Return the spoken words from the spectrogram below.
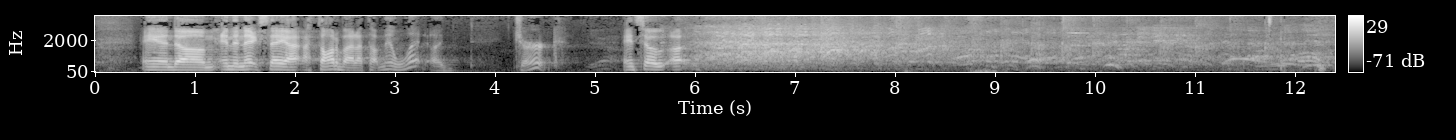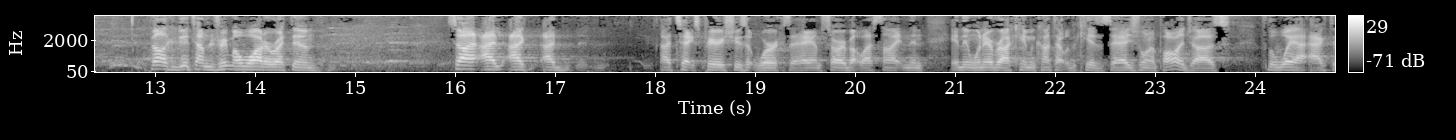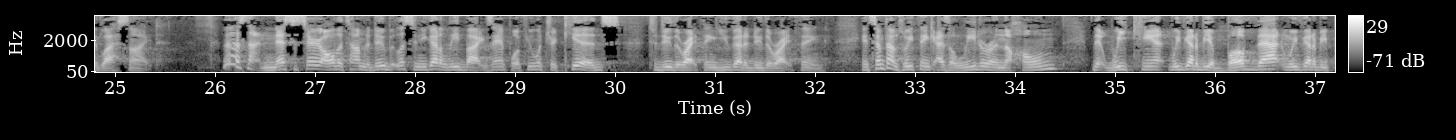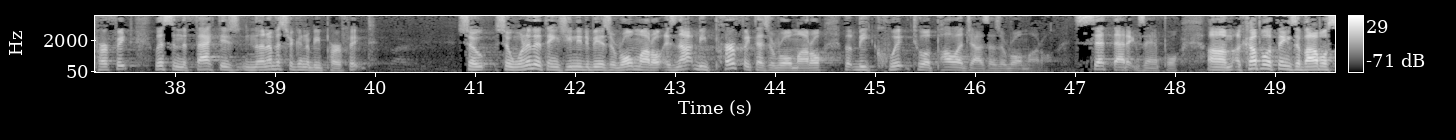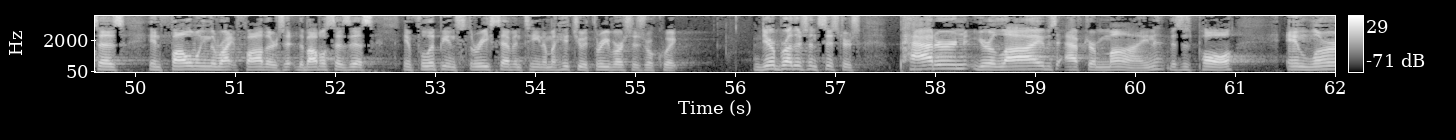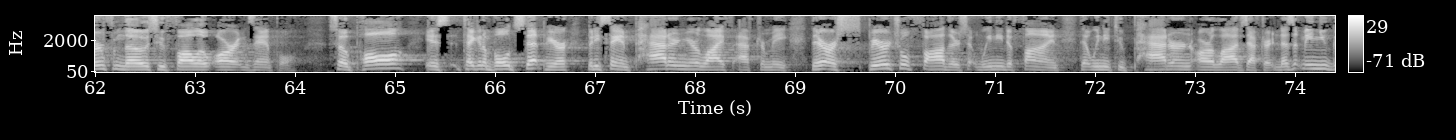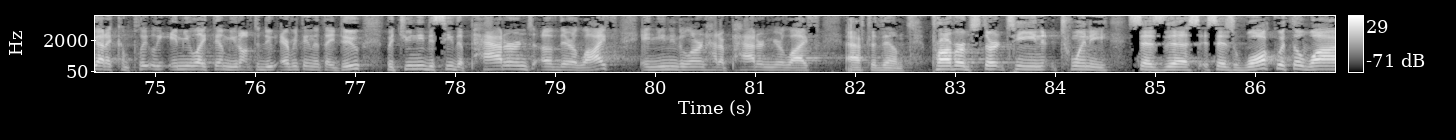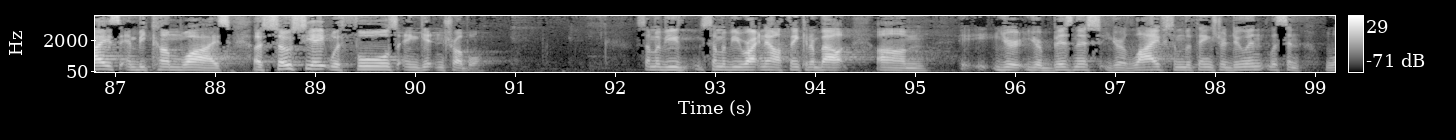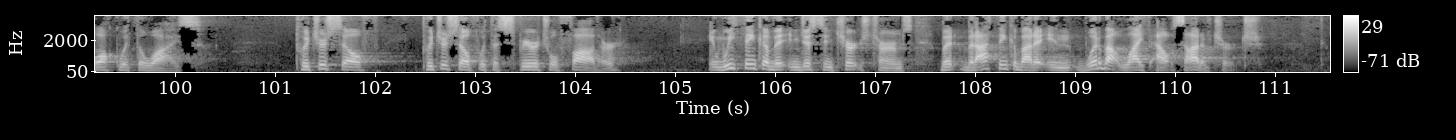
And, um, and the next day, I, I, thought about it. I thought, man, what a jerk. And so. Uh, felt like a good time to drink my water right then. So I, I, I, I text Perry, she was at work, and said, hey, I'm sorry about last night. And then, and then whenever I came in contact with the kids, I said, hey, I just want to apologize for the way I acted last night. Now, that's not necessary all the time to do, but listen, you got to lead by example. If you want your kids to do the right thing, you got to do the right thing. And sometimes we think as a leader in the home that we can't, we've got to be above that and we've got to be perfect. Listen, the fact is, none of us are going to be perfect. So, so one of the things you need to be as a role model is not be perfect as a role model, but be quick to apologize as a role model. Set that example. Um, a couple of things the Bible says in following the right fathers. The Bible says this in Philippians 3:17. I'm going to hit you with three verses real quick. Dear brothers and sisters, pattern your lives after mine. This is Paul, and learn from those who follow our example. So Paul is taking a bold step here, but he's saying, pattern your life after me. There are spiritual fathers that we need to find that we need to pattern our lives after. It doesn't mean you've got to completely emulate them. You don't have to do everything that they do, but you need to see the patterns of their life, and you need to learn how to pattern your life after them. Proverbs 13 20 says this It says, Walk with the wise and become wise, associate with fools and get in trouble. Some of you, some of you right now thinking about um, your, your business, your life, some of the things you're doing. Listen, walk with the wise. Put yourself, put yourself with a spiritual father. And we think of it in just in church terms, but, but I think about it in what about life outside of church?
